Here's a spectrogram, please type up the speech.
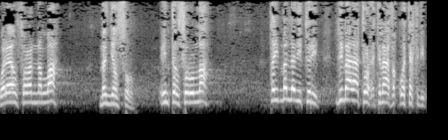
ولا ينصرن الله من ينصره. إن تنصروا الله طيب ما الذي تريد؟ لما لا تروح تنافق وتكذب؟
